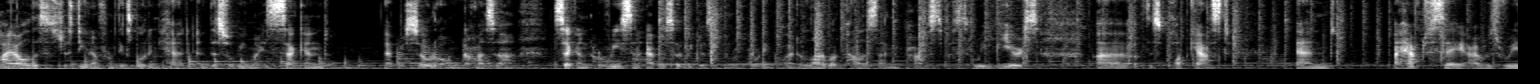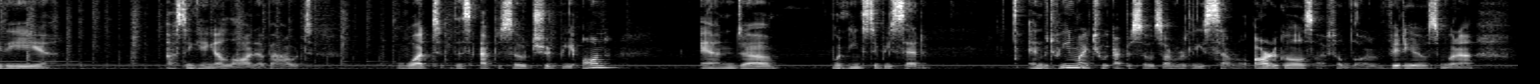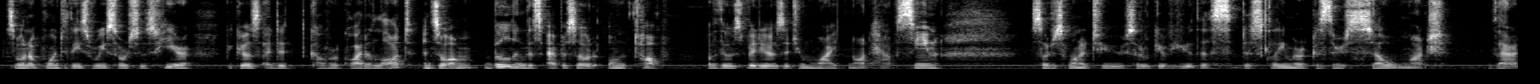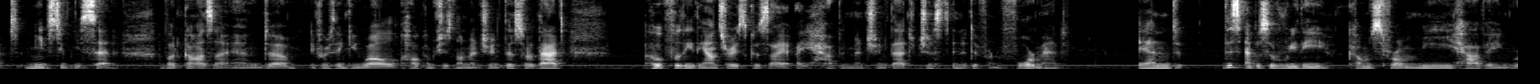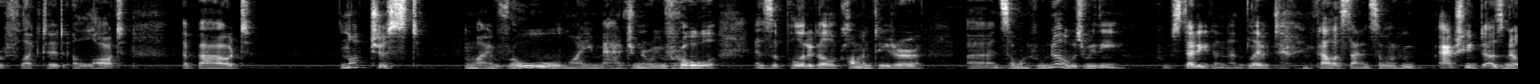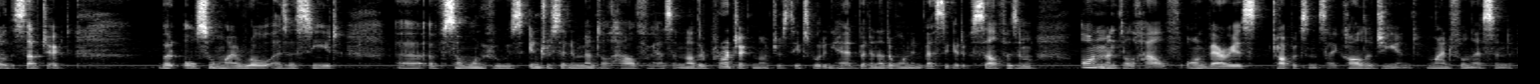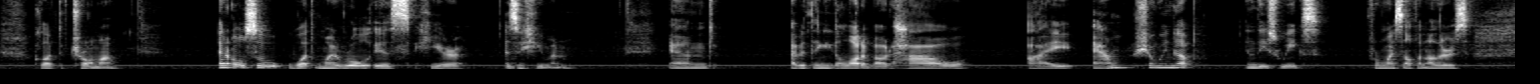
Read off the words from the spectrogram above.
Hi, all, this is Justina from The Exploding Head, and this will be my second episode on Gaza, second recent episode because I've been recording quite a lot about Palestine in the past three years uh, of this podcast. And I have to say, I was really, I was thinking a lot about what this episode should be on and uh, what needs to be said. And between my two episodes, I released several articles. I filmed a lot of videos. I'm gonna so I'm gonna point to these resources here because I did cover quite a lot. And so I'm building this episode on top of those videos that you might not have seen. So I just wanted to sort of give you this disclaimer because there's so much that needs to be said about Gaza. And um, if you're thinking, well, how come she's not mentioning this or that? Hopefully, the answer is because I, I have been mentioning that just in a different format. And this episode really comes from me having reflected a lot about not just my role, my imaginary role as a political commentator uh, and someone who knows really, who studied and, and lived in Palestine, and someone who actually does know the subject, but also my role as I see it uh, of someone who's interested in mental health, who has another project, not just the Exploding Head, but another one, Investigative Selfism, on mental health, on various topics in psychology and mindfulness and collective trauma, and also what my role is here as a human. And I've been thinking a lot about how I am showing up in these weeks for myself and others,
